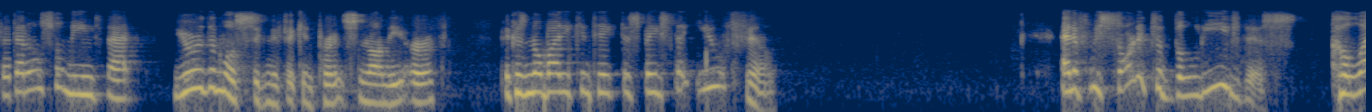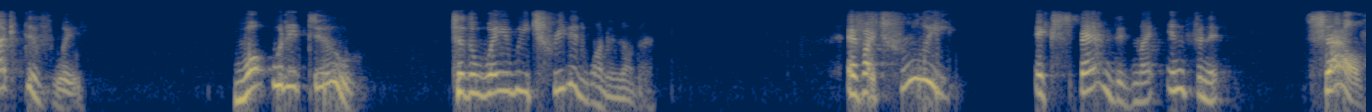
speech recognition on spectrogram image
But that also means that you're the most significant person on the earth because nobody can take the space that you fill. And if we started to believe this collectively, what would it do? to the way we treated one another. If I truly expanded my infinite self,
